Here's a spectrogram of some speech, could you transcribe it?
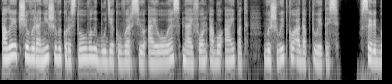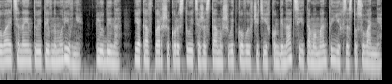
Але якщо ви раніше використовували будь-яку версію iOS на iPhone або iPad, ви швидко адаптуєтесь. Все відбувається на інтуїтивному рівні. Людина, яка вперше користується жестами, швидко вивчить їх комбінації та моменти їх застосування.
